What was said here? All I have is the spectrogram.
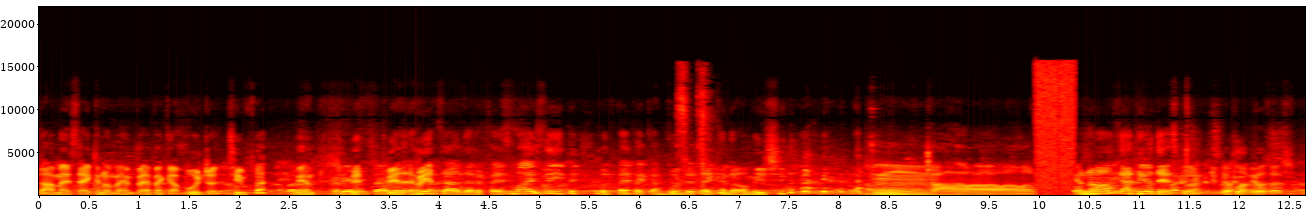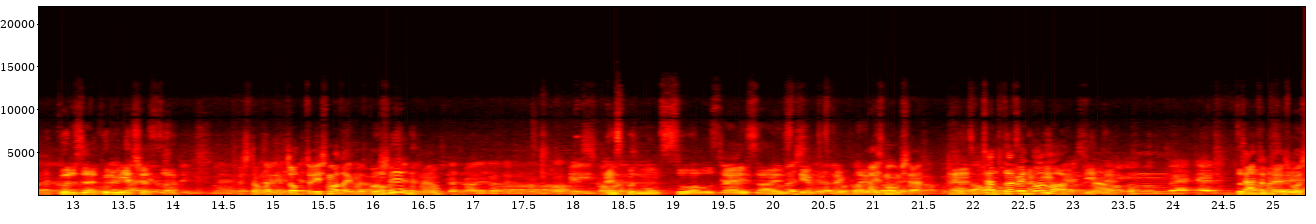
Tā mēs ekonomējam PPC budžetu. Vien, vien, vien, viens tāda ar FS maizīti un PPC budžeta ekonomija. mm, no, kā tu jūties? Ko? Ļoti labi jūtos. Kur, kur vietas zāle? Es domāju, ka top 3 noteikti mēs būsim. Nopietni? Es pat mums solu uzreiz aiz tiem, kas tiek klājā. Aiz mums, jā? Jā, Ceturtā vieta mamā. Ceturtais būs.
